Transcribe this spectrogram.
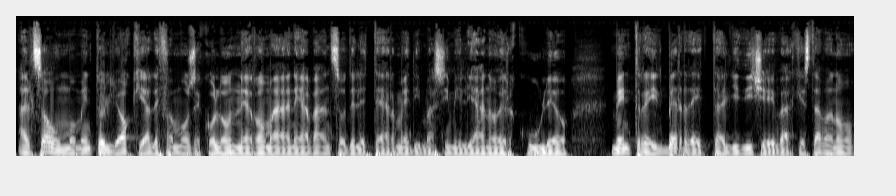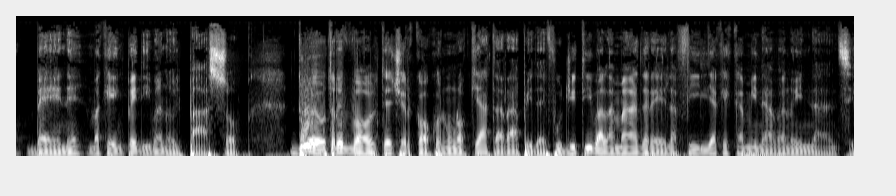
Alzò un momento gli occhi alle famose colonne romane avanzo delle terme di Massimiliano Erculeo, mentre il Berretta gli diceva che stavano bene ma che impedivano il passo. Due o tre volte cercò con un'occhiata rapida e fuggitiva la madre e la figlia che camminavano innanzi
